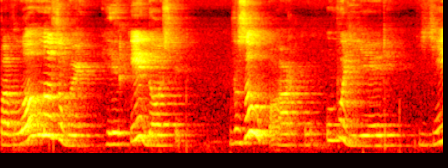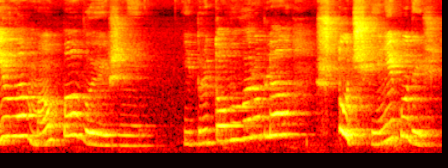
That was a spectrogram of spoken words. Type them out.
Павло Глузовий, гіркий досвід. В зоопарку у вольєрі їла мавпа вишні і при тому виробляла штучки нікудишні.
